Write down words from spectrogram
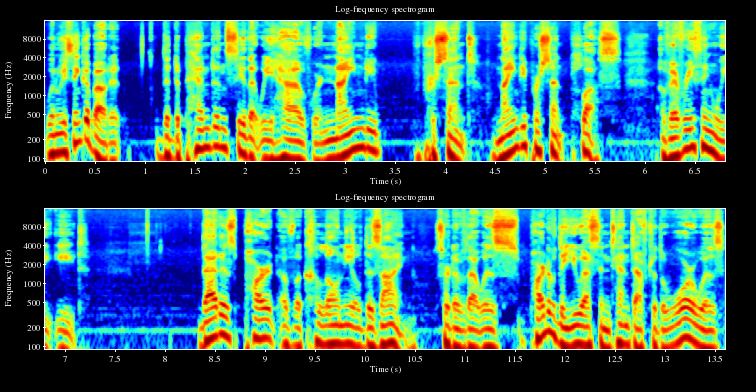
when we think about it, the dependency that we have, where 90%, 90% plus of everything we eat that is part of a colonial design. Sort of that was part of the U.S. intent after the war was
